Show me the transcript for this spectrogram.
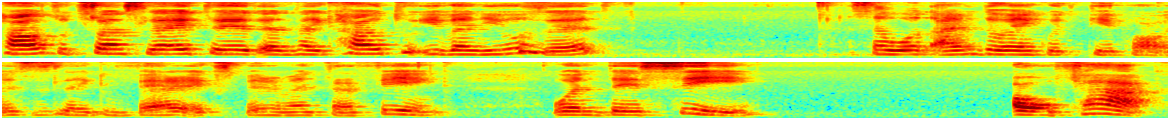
how to translate it and like how to even use it so what i'm doing with people is like very experimental thing when they see oh fuck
